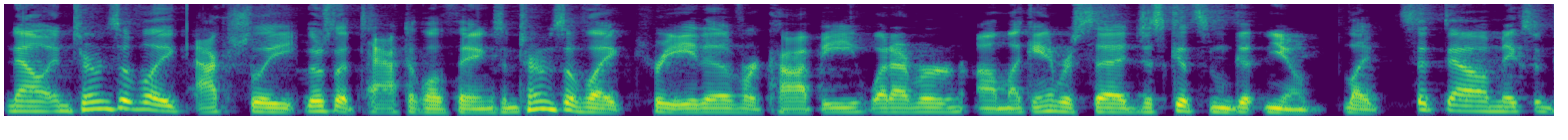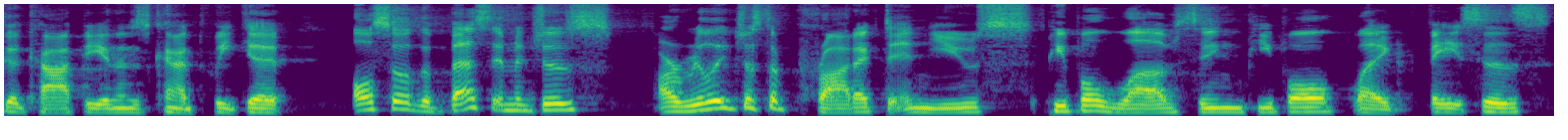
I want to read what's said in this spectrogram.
Now, in terms of like actually, those are tactical things. In terms of like creative or copy, whatever, um, like Amber said, just get some good, you know, like sit down, make some good copy, and then just kind of tweak it. Also, the best images are really just a product in use. People love seeing people like faces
